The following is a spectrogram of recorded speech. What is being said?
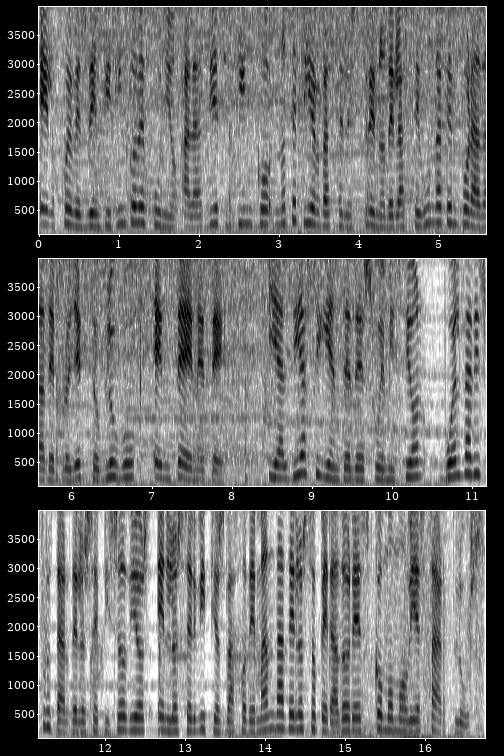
El jueves 25 de junio a las 10 y 5 no te pierdas el estreno de la segunda temporada de Proyecto Blue Book en TNT. Y al día siguiente de su emisión vuelve a disfrutar de los episodios en los servicios bajo demanda de los operadores como Movistar Plus.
